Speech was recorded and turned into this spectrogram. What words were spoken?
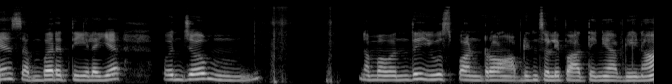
ஏன் செம்பருத்தி இலையை கொஞ்சம் நம்ம வந்து யூஸ் பண்ணுறோம் அப்படின்னு சொல்லி பார்த்தீங்க அப்படின்னா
